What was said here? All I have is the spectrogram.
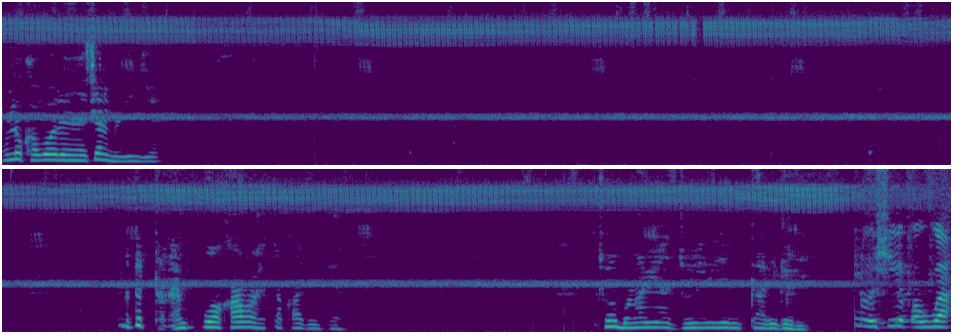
મને ખબર નહીં છે ને મિલી જાય મેં તો ઠરામ પૌવા ખાવા છે તો ખાધી છે જો બનાવીએ જોઈ લઈએ એની કારીગરી ડોશીએ પૌવા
